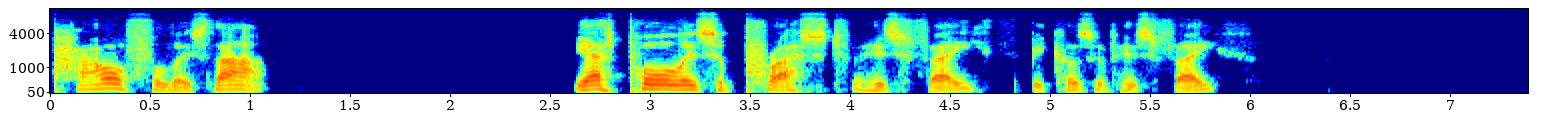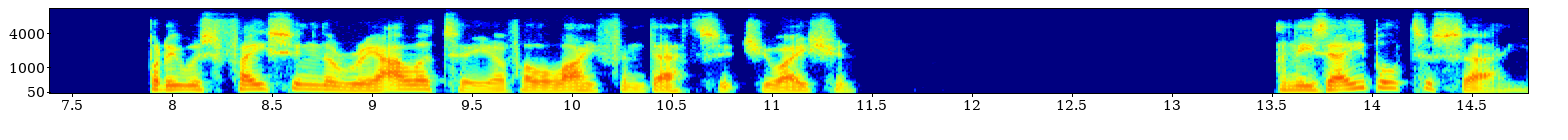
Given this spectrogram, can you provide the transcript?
powerful is that? Yes, Paul is oppressed for his faith because of his faith but he was facing the reality of a life and death situation. And he's able to say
